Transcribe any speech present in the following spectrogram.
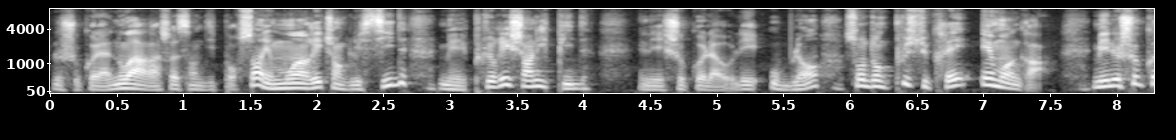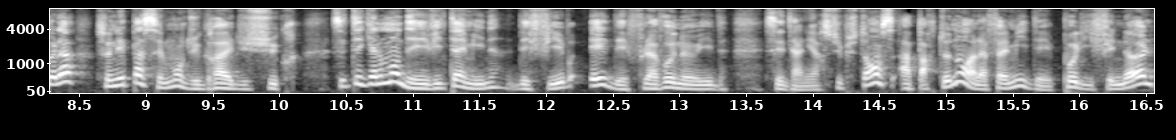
Le chocolat noir à 70% est moins riche en glucides, mais plus riche en lipides. Les chocolats au lait ou blanc sont donc plus sucrés et moins gras. Mais le chocolat, ce n'est pas seulement du gras et du sucre, c'est également des vitamines, des fibres et des flavonoïdes. Ces dernières substances, appartenant à la famille des polyphénols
